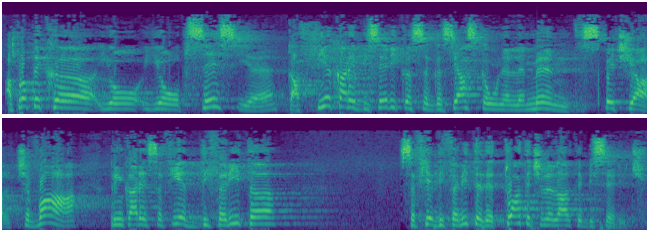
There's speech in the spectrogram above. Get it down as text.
aprope că e o, e o obsesie ca fiecare biserică să găsească un element special, ceva prin care să fie diferită, să fie diferite de toate celelalte biserici.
